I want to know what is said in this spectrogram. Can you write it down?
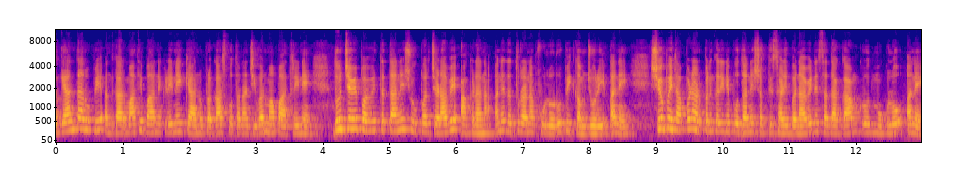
અજ્ઞાનતા રૂપી અંધકારમાંથી બહાર નીકળીને જ્ઞાનનો પ્રકાશ પોતાના જીવનમાં પાથરીને દૂધ જેવી પવિત્રતાને શિવ પર ચડાવે, આંકડાના અને દતુરાના ફૂલો રૂપી કમજોરી અને શિવપિતા પણ અર્પણ કરીને પોતાને શક્તિશાળી બનાવીને સદા કામ, ક્રોધ, મોકલો અને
